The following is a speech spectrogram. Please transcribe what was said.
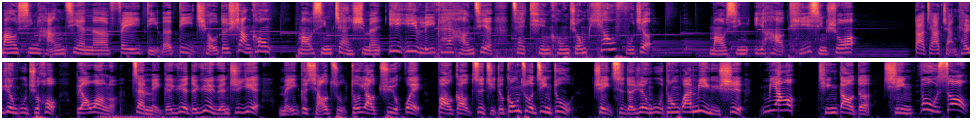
猫星航舰呢，飞抵了地球的上空。猫星战士们一一离开航舰，在天空中漂浮着。猫星一号提醒说：“大家展开任务之后，不要忘了，在每个月的月圆之夜，每一个小组都要聚会，报告自己的工作进度。这次的任务通关密语是‘喵’，听到的请复诵。”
